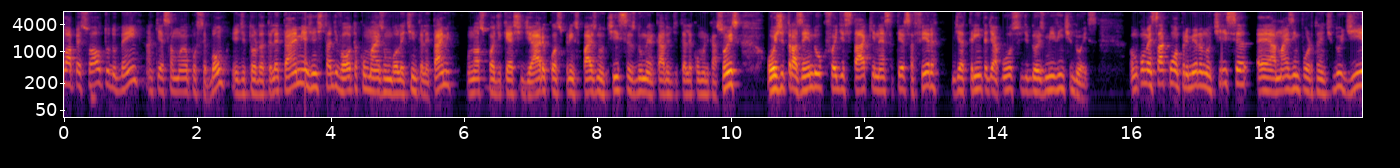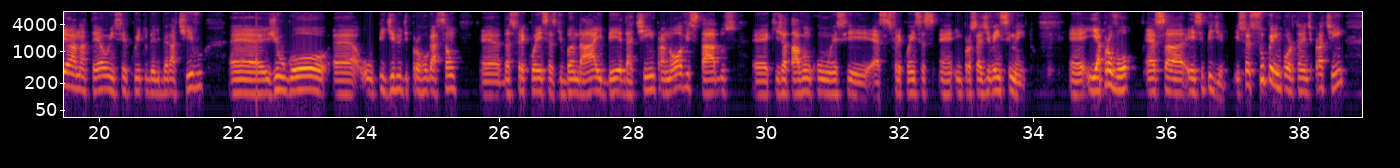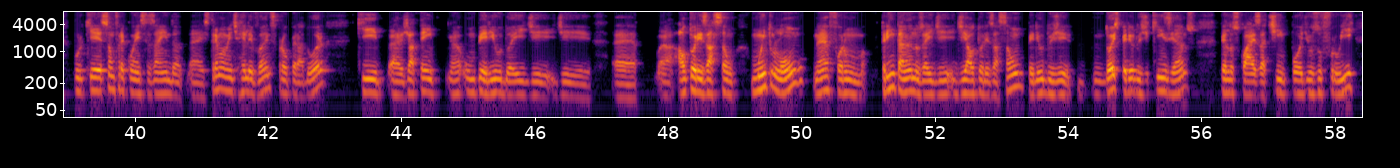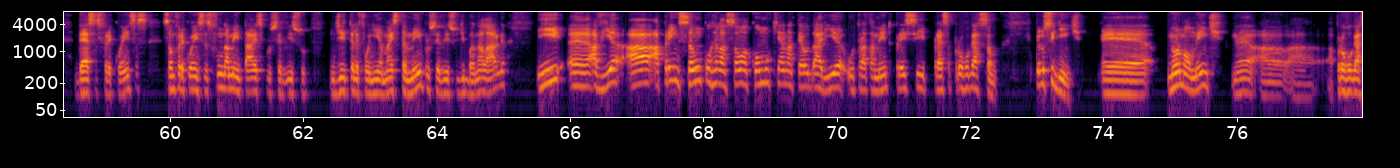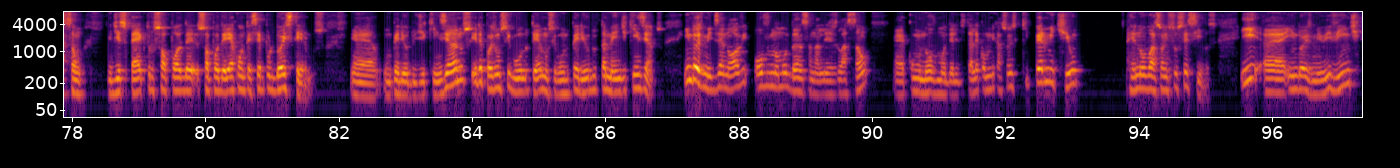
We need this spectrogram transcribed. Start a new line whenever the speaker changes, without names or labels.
Olá pessoal, tudo bem? Aqui é Samuel Possebon, editor da Teletime, e a gente está de volta com mais um Boletim Teletime, o nosso podcast diário com as principais notícias do mercado de telecomunicações. Hoje trazendo o que foi destaque nessa terça-feira, dia 30 de agosto de 2022. Vamos começar com a primeira notícia, é a mais importante do dia. A Anatel, em circuito deliberativo, é, julgou é, o pedido de prorrogação é, das frequências de banda A e B da TIM para nove estados é, que já estavam com esse, essas frequências é, em processo de vencimento é, e aprovou essa, esse pedido. Isso é super importante para a TIM, porque são frequências ainda é, extremamente relevantes para a operadora, que é, já tem um período aí de, de autorização muito longo, né? Foram 30 anos aí de, de autorização, períodos de dois períodos de 15 anos, pelos quais a TIM pôde usufruir dessas frequências. São frequências fundamentais para o serviço de telefonia, mas também para o serviço de banda larga. E é, havia a apreensão com relação a como que a Anatel daria o tratamento para essa prorrogação. Pelo seguinte, é, normalmente né, a, a, a prorrogação de espectro só, pode, só poderia acontecer por dois termos. É, um período de 15 anos e depois um segundo termo, um segundo período também de 15 anos. Em 2019, houve uma mudança na legislação é, com o um novo modelo de telecomunicações que permitiu renovações sucessivas. E é, em 2020,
